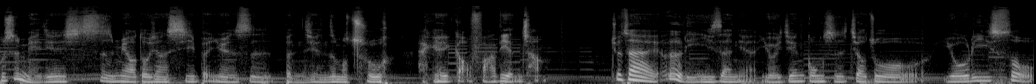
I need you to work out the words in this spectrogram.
不是每间寺庙都像西本院士本钱这么粗，还可以搞发电厂。就在二零一三年，有一间公司叫做尤利寿，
